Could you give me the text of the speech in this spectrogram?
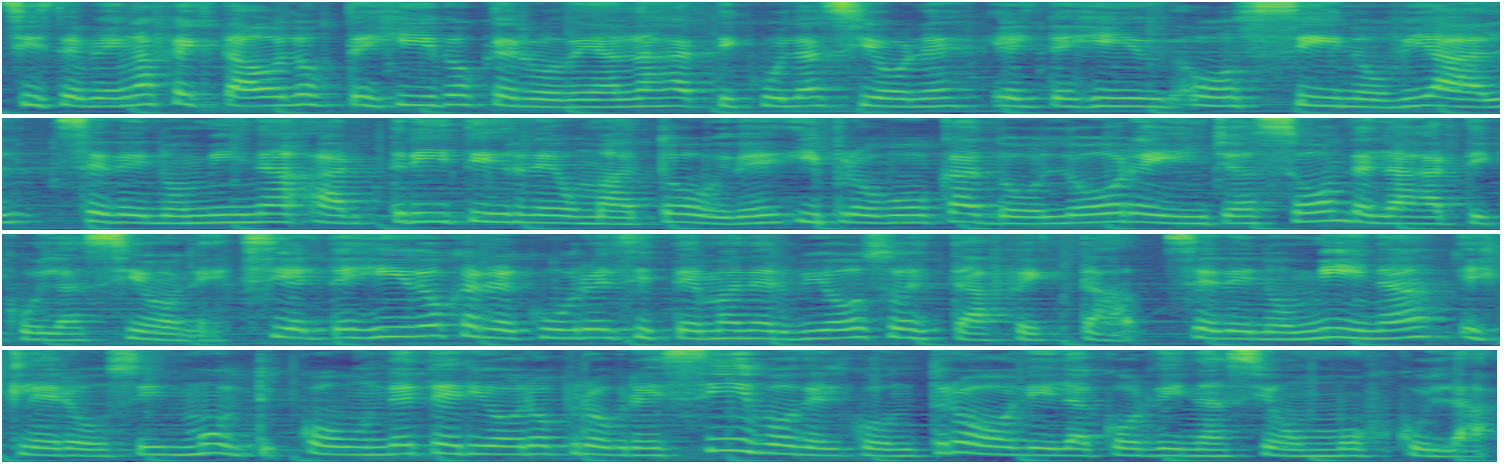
Si se ven afectados los tejidos que rodean las articulaciones, el tejido sinovial se denomina artritis reumatoide y provoca dolor e hinchazón de las articulaciones. Si el tejido que recubre el sistema nervioso está afectado, se denomina esclerosis múltiple, con un deterioro progresivo del control y la coordinación muscular.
